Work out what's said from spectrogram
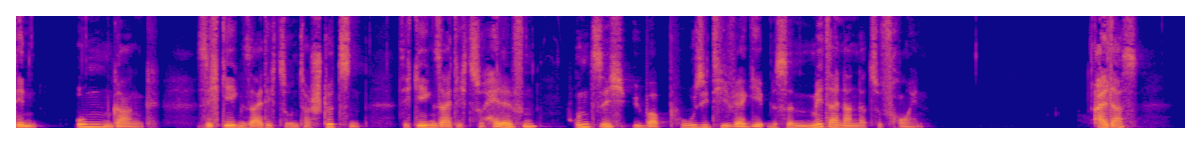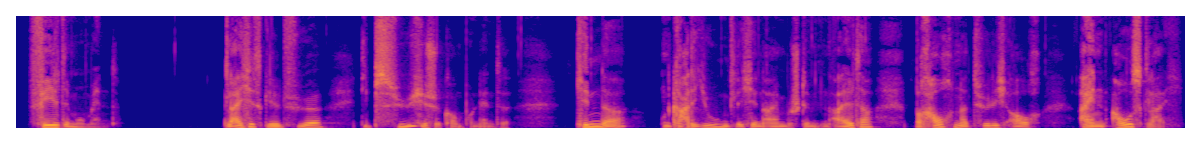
den Umgang, sich gegenseitig zu unterstützen, sich gegenseitig zu helfen und sich über positive Ergebnisse miteinander zu freuen. All das fehlt im Moment. Gleiches gilt für die psychische Komponente. Kinder und gerade Jugendliche in einem bestimmten Alter brauchen natürlich auch einen Ausgleich.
